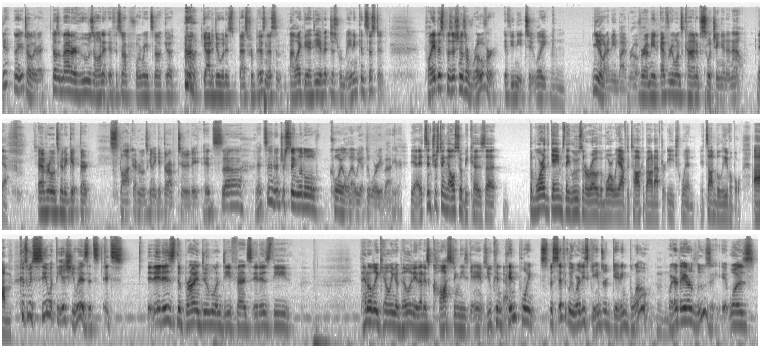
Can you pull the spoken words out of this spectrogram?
Yeah, no, you're totally right. Doesn't matter who's on it. If it's not performing, it's not good. Got to do what is best for business, and I like the idea of it just remaining consistent. play this position as a rover if you need to. Like, mm-hmm. you know what I mean by rover. I mean everyone's kind of switching in and out. Yeah, everyone's gonna get their spot. Everyone's gonna get their opportunity. It's uh, it's an interesting little coil that we have to worry about here. Yeah, it's interesting also because uh, the more the games they lose in a row, the more we have to talk about after each win. It's unbelievable. Um, because we see what the issue is. It's it's it is the Brian Dumoulin defense. It is the penalty killing ability that is costing these games. You can yeah. pinpoint specifically where these games are getting blown, mm-hmm. where they are losing. It was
